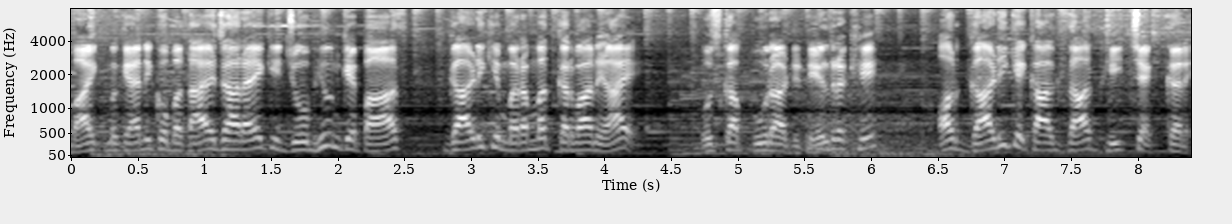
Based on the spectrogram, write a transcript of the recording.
बाइक मैकेनिक को बताया जा रहा है कि जो भी उनके पास गाड़ी की मरम्मत करवाने आए, उसका पूरा डिटेल रखें और गाड़ी के कागजात भी चेक करें।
